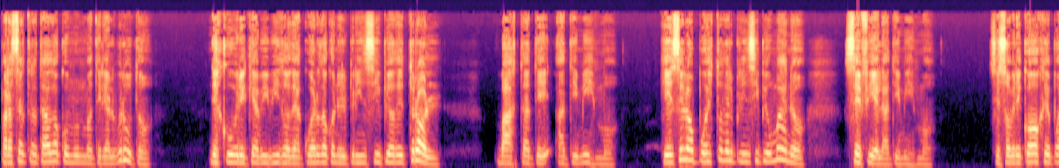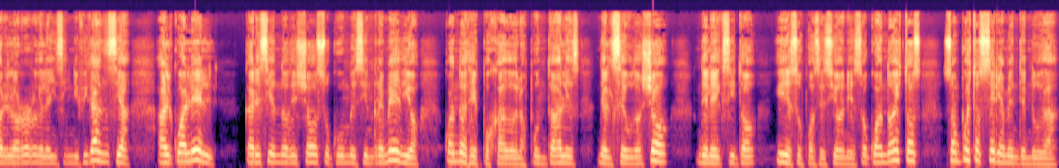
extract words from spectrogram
para ser tratado como un material bruto, descubre que ha vivido de acuerdo con el principio de Troll, bástate a ti mismo, que es el opuesto del principio humano, sé fiel a ti mismo. Se sobrecoge por el horror de la insignificancia, al cual él, careciendo de yo, sucumbe sin remedio cuando es despojado de los puntales del pseudo yo, del éxito y de sus posesiones, o cuando estos son puestos seriamente en duda.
